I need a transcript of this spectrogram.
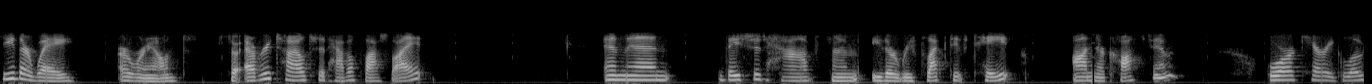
see their way around. So every child should have a flashlight. And then they should have some either reflective tape on their costumes or carry glow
